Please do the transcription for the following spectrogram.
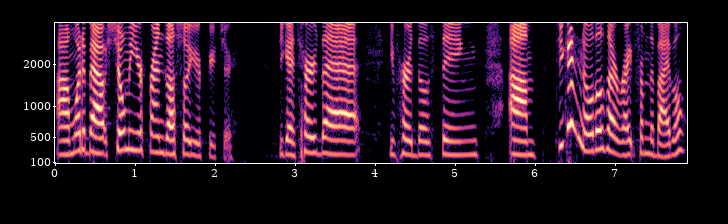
Um, what about show me your friends, I'll show you your future? Have you guys heard that? You've heard those things. Um, do you guys know those are right from the Bible?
